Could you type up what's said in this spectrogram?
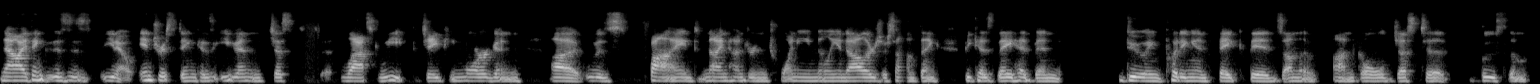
Now, I think this is, you know, interesting because even just last week, JP Morgan uh, was fined $920 million or something because they had been doing putting in fake bids on the on gold just to boost them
